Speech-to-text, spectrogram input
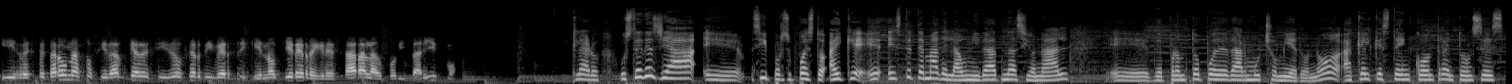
y respetar a una sociedad que ha decidido ser diversa y que no quiere regresar al autoritarismo. Claro, ustedes ya, eh, sí, por supuesto, hay que, e- este tema de la unidad nacional eh, de pronto puede dar mucho miedo, ¿no? Aquel que esté en contra entonces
